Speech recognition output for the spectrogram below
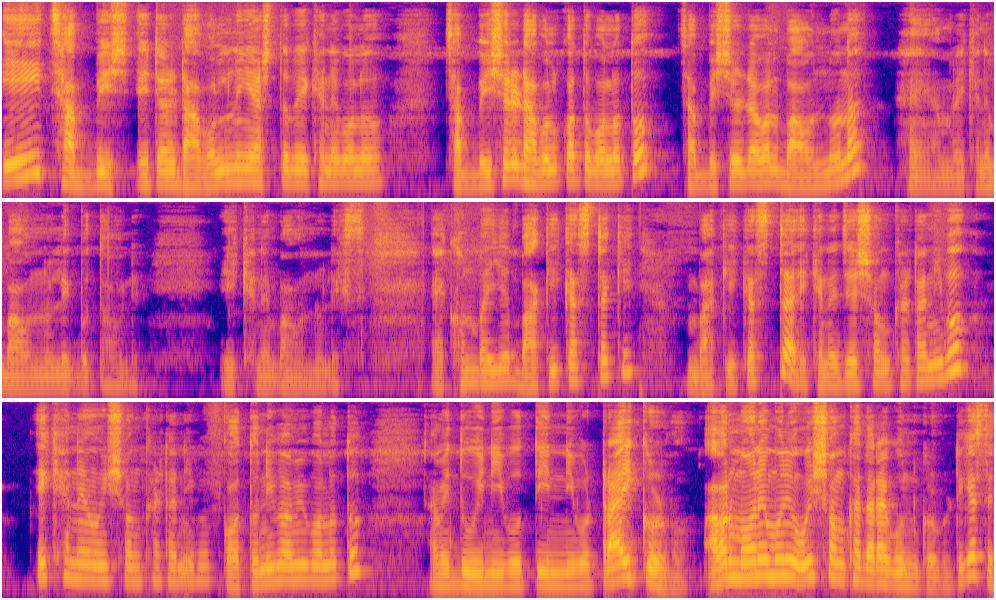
এই ছাব্বিশ, এটার ডাবল নিয়ে আসতে হবে এখানে, বলো। ছাব্বিশের ডাবল কত বলো তো? ছাব্বিশের ডাবল বাউন্ন না? হ্যাঁ আমরা এখানে বাউন্ন লিখব তাহলে। এখানে বাউন্ন লিখছি। এখন ভাইয়া বাকি কাজটা কি? বাকি কাজটা এখানে যে সংখ্যাটা নিব এখানে ওই সংখ্যাটা নিব। কত নিব আমি বলো তো আমি দুই নিব, তিন নিব ট্রাই করব। আবার মনে মনে ওই সংখ্যা দ্বারা গুণ করব, ঠিক আছে?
